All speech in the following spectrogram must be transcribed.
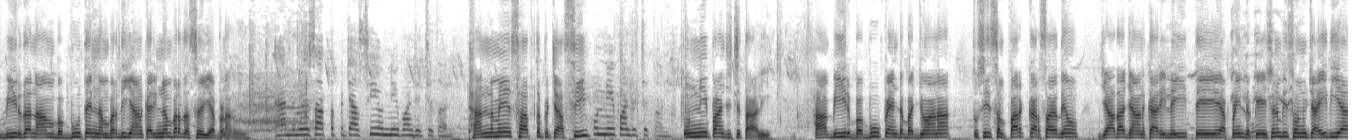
ਵੀਰ ਦਾ ਨਾਮ ਬੱਬੂ ਤੇ ਨੰਬਰ ਦੀ ਜਾਣਕਾਰੀ ਨੰਬਰ ਦੱਸਿਓ ਜੀ ਆਪਣਾ। 9785 19544 98785 19544 19544 ਹਾਂ ਵੀਰ ਬੱਬੂ ਪਿੰਡ ਬੱਜਵਾਣਾ। ਤੁਸੀਂ ਸੰਪਰਕ ਕਰ ਸਕਦੇ ਹੋ ਜ਼ਿਆਦਾ ਜਾਣਕਾਰੀ ਲਈ ਤੇ ਆਪਣੀ ਲੋਕੇਸ਼ਨ ਵੀ ਤੁਹਾਨੂੰ ਚਾਹੀਦੀ ਆ।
